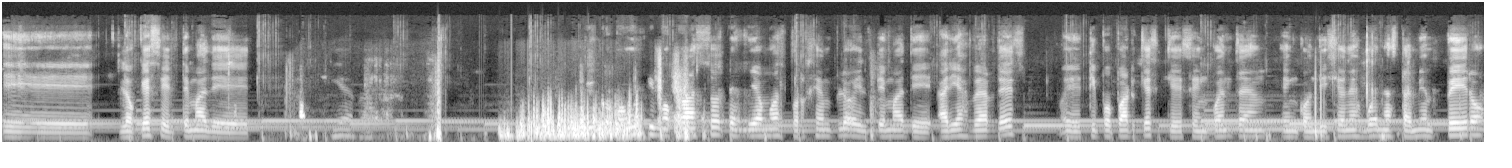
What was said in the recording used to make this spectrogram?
eh, lo que es el tema de último caso tendríamos, por ejemplo, el tema de áreas verdes eh, tipo parques que se encuentran en condiciones buenas también, pero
